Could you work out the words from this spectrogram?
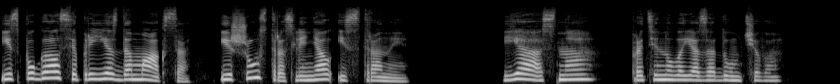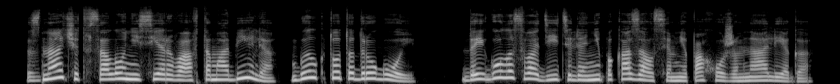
Испугался приезда Макса и шустро слинял из страны. «Ясно», — протянула я задумчиво. «Значит, в салоне серого автомобиля был кто-то другой, да и голос водителя не показался мне похожим на Олега.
